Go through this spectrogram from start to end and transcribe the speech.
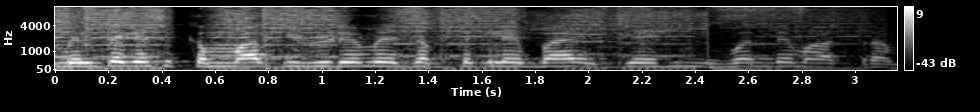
मिलते किसी कमाल की वीडियो में, जब तक के लिए बाय जय हिंद, वंदे मातरम.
